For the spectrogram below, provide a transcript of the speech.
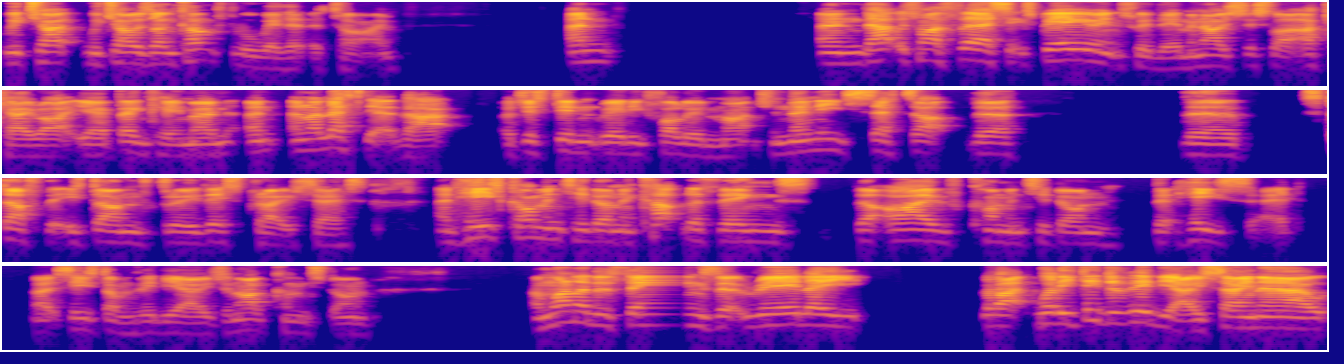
which I which I was uncomfortable with at the time, and and that was my first experience with him. And I was just like, okay, right, yeah, Ben and, and, and I left it at that. I just didn't really follow him much. And then he set up the the stuff that he's done through this process. And he's commented on a couple of things that I've commented on that he said. Like he's done videos and I've commented on. And one of the things that really, like, well, he did a video saying how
